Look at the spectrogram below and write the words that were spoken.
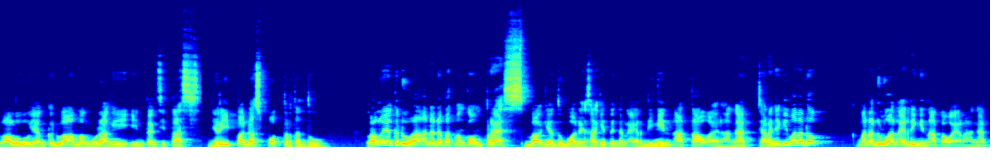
Lalu yang kedua, mengurangi intensitas nyeri pada spot tertentu. Lalu yang kedua, Anda dapat mengkompres bagian tubuh Anda yang sakit dengan air dingin atau air hangat. Caranya gimana dok? Mana duluan, air dingin atau air hangat?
